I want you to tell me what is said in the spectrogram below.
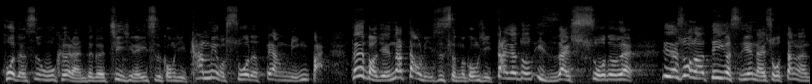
或者是乌克兰这个进行了一次攻击，他没有说的非常明白。但是宝杰，那到底是什么攻击？大家都一直在说，对不对？一直在说呢。第一个时间来说，当然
